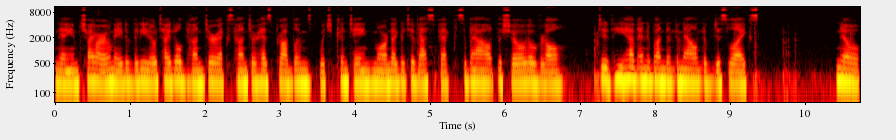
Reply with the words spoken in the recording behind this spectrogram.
named Chihiro made a video titled Hunter x Hunter Has Problems, which contained more negative aspects about the show overall. Did he have an abundant amount of dislikes? No.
